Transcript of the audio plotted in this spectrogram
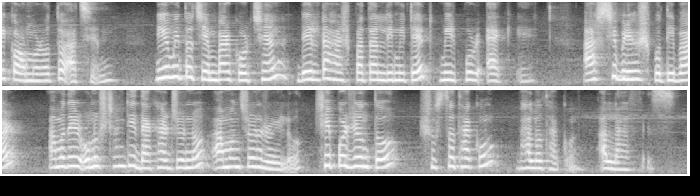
এ কর্মরত আছেন। নিয়মিত চেম্বার করছেন ডেল্টা হাসপাতাল লিমিটেড, মিরপুর এক এ। আসছে বৃহস্পতিবার। আমাদের অনুষ্ঠানটি দেখার জন্য আমন্ত্রণ রইল। সে পর্যন্ত সুস্থ থাকুন ভালো থাকুন। আল্লাহ হাফেজ।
